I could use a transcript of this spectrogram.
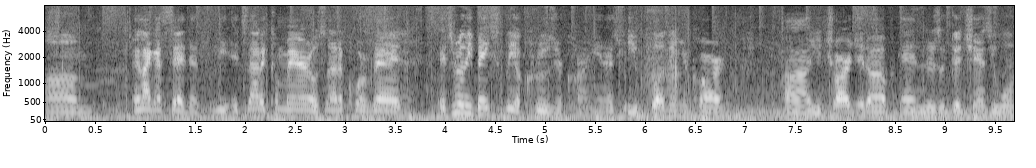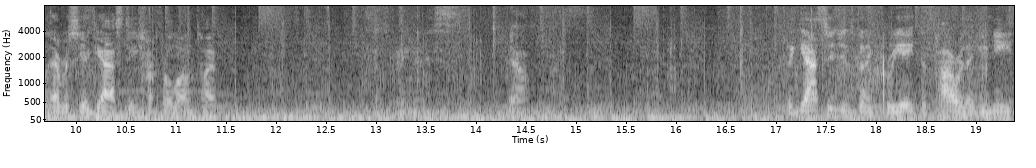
Um, and like I said, it's- it's not a Camaro, it's not a Corvette. It's really basically a cruiser car. You know, it's, you plug in your car, uh, you charge it up, and there's a good chance you won't ever see a gas station for a long time. Pretty nice. Yeah. The gas engine is going to create the power that you need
